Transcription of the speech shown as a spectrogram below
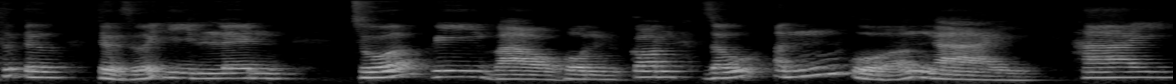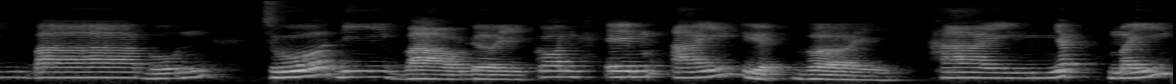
thứ tư từ dưới đi lên. Chúa ghi vào hồn con dấu ấn của Ngài. Hai, ba, bốn Chúa đi vào đời con êm ái tuyệt vời, hai nhất mấy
